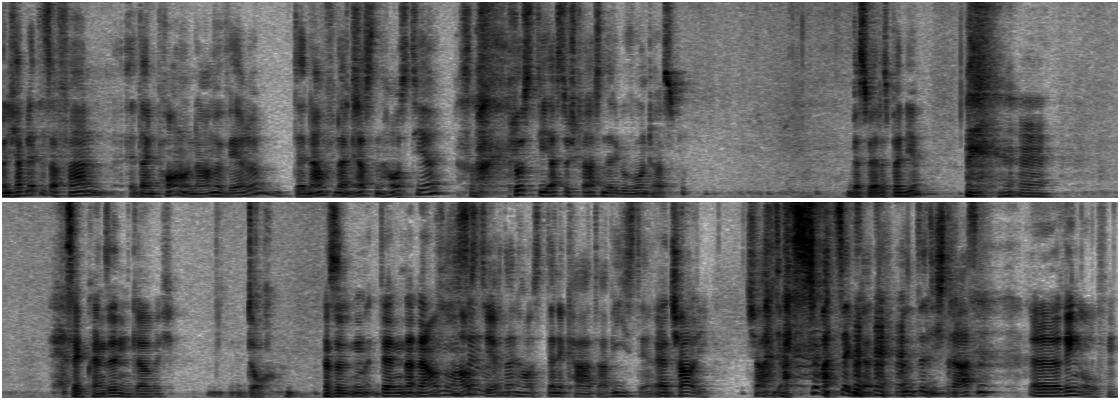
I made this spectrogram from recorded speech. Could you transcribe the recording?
Und ich habe letztens erfahren, äh, dein Pornoname wäre der Name von deinem ersten Haustier So. plus die erste Straße, in der du gewohnt hast. Was wäre das bei dir? Ja, Das ergibt keinen Sinn, glaube ich. Doch. Also der Name vom Haustier? dein Haus? Deine Kater, wie hieß der? Äh, Charlie. Charlie, das ist schon mal sehr gut. Und äh, die Straße? Äh, Ringofen.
